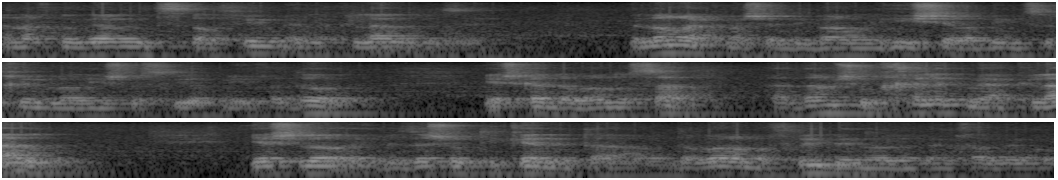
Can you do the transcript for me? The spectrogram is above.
אנחנו גם מצטרפים אל הכלל בזה. ולא רק מה שדיברנו, איש שרבים צריכים לו, יש לו זכויות מיוחדות. יש כאן דבר נוסף. האדם שהוא חלק מהכלל, יש לו, בזה שהוא תיקן את הדבר המפריד בינו לבין חברו,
